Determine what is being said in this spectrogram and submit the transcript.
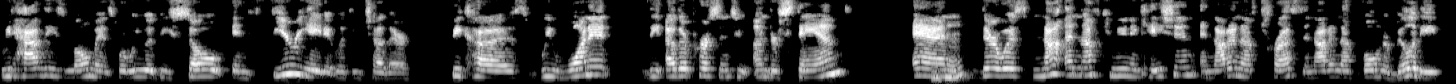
We'd have these moments where we would be so infuriated with each other because we wanted the other person to understand. And there was not enough communication and not enough trust and not enough vulnerability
